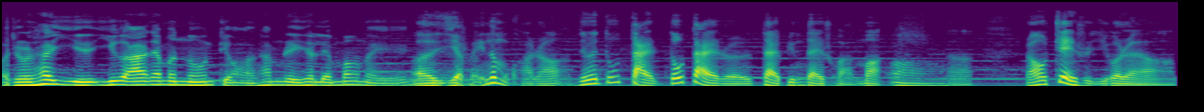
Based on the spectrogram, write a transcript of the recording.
哦，就是他一一个阿伽门农顶了他们这些联邦的，呃，也没那么夸张，因为都带都带着带兵带船嘛，啊，然后这是一个人啊，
